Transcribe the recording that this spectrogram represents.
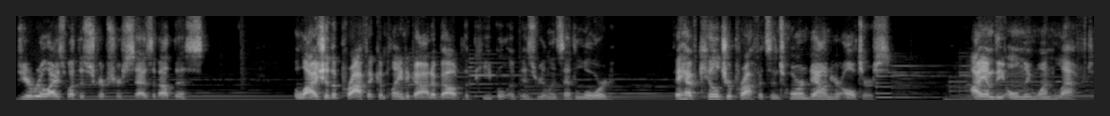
Do you realize what the scripture says about this? Elijah the prophet complained to God about the people of Israel and said, Lord, they have killed your prophets and torn down your altars. I am the only one left.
